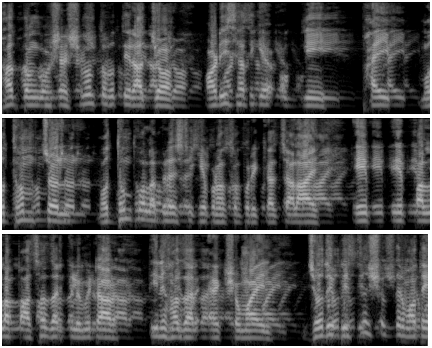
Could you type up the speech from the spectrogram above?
ভারত বঙ্গোপসাগর সীমান্তবর্তী রাজ্য ওড়িশা থেকে অগ্নি ফাইভ ক্ষেপণাস্ত্র পরীক্ষা চালায়। পাল্লা পাঁচ হাজার কিলোমিটার, তিন হাজার একশো মাইল। যদি বিশ্লেষকদের মতে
